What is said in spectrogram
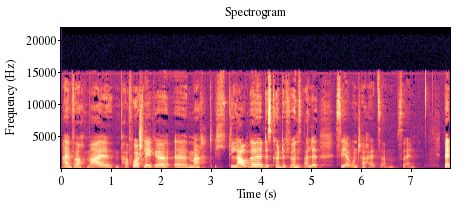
einfach mal ein paar Vorschläge äh, macht. Ich glaube, das könnte für uns alle sehr unterhaltsam sein. Wenn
